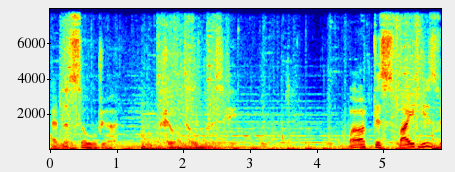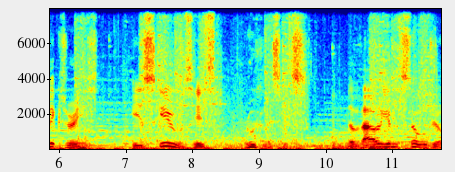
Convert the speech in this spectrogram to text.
and the soldier showed no mercy. But despite his victories, his skills, his ruthlessness, the valiant soldier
